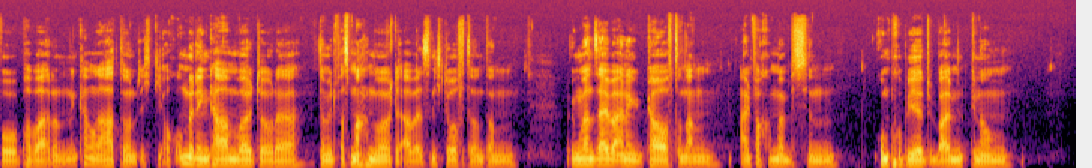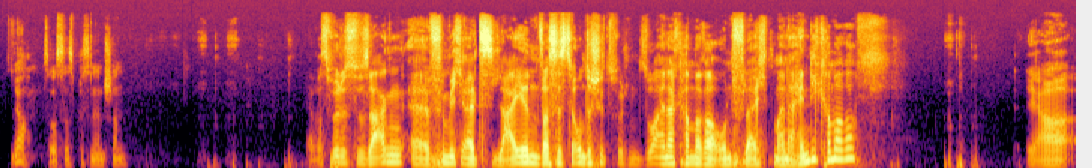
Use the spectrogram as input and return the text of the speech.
wo Papa dann eine Kamera hatte und ich die auch unbedingt haben wollte oder damit was machen wollte, aber es nicht durfte. Und dann irgendwann selber eine gekauft und dann einfach immer ein bisschen rumprobiert, überall mitgenommen. Ja, so ist das ein bisschen entstanden. Ja, was würdest du sagen, äh, für mich als Laien, was ist der Unterschied zwischen so einer Kamera und vielleicht meiner Handykamera? Ja,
